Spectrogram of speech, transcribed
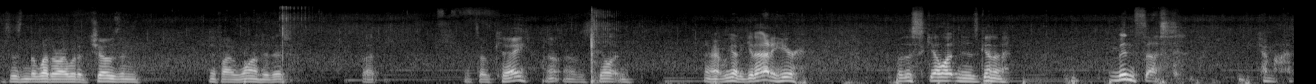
This isn't the weather I would have chosen if I wanted it. But it's okay. Oh, there's a skeleton. Alright, we got to get out of here. Well, this skeleton is to mince us. Come on.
